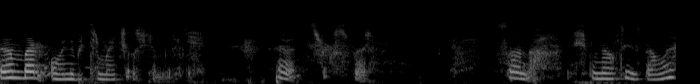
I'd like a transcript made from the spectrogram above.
Ben, oyunu bitirmeye çalışacağım direkt. Evet çok süper. Sonra 3600 ama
